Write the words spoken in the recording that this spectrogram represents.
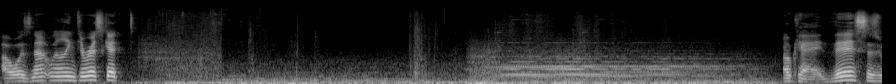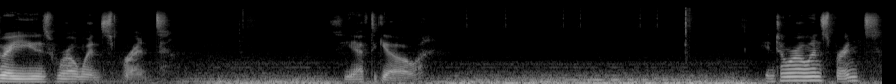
I was not willing to risk it. Okay, this is where you use Whirlwind Sprint. So you have to go into Whirlwind Sprint.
